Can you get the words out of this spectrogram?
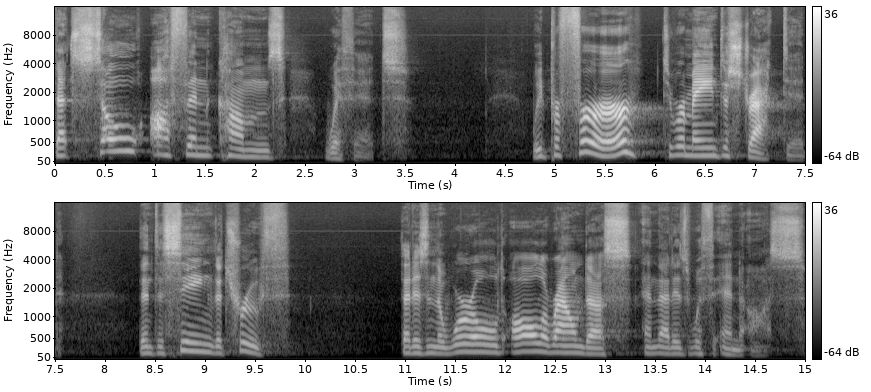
that so often comes with it. We'd prefer to remain distracted than to seeing the truth that is in the world all around us and that is within us.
